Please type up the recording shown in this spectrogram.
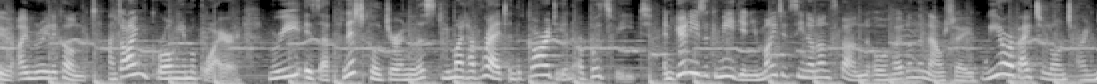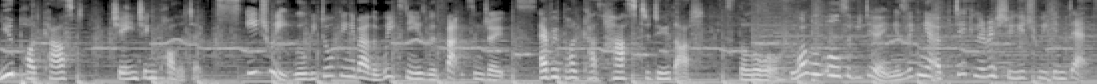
Hello, I'm Marie Leconte. And I'm Gráinne Maguire. Marie is a political journalist you might have read in The Guardian or BuzzFeed. And Gráinne is a comedian you might have seen on Unspun or heard on The Now Show. We are about to launch our new podcast, Changing Politics. Each week, we'll be talking about the week's news with facts and jokes. Every podcast has to do that, it's the law. But what we'll also be doing is looking at a particular issue each week in depth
